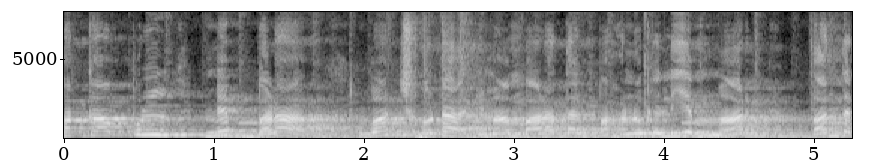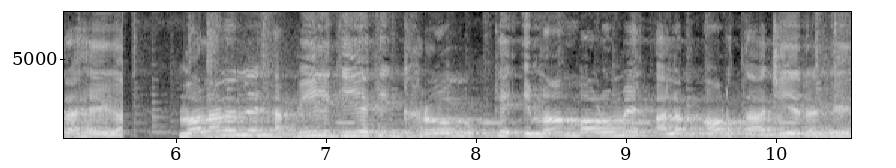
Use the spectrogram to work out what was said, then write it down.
पक्का पुल में बड़ा व छोटा इमामबाड़ा तक वाहनों के लिए मार्ग बंद रहेगा। मौलाना ने अपील की है कि घरों के इमाम बाड़ों में अलम और ताजिए रहे।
